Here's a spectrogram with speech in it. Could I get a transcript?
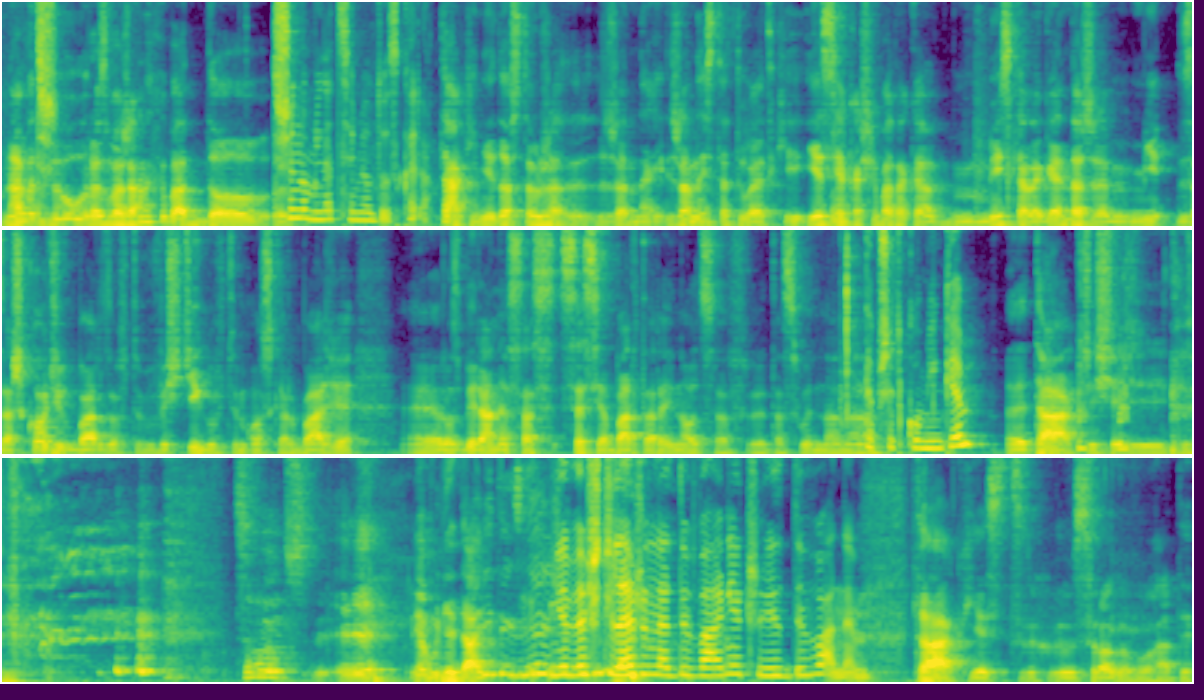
Nawet był rozważany chyba do... Trzy nominacje miał do Oscara. Tak, i nie dostał ża żadnej, żadnej statuetki. Jest jakaś chyba taka miejska legenda, że zaszkodził bardzo w tym wyścigu, w tym Oscar bazie, e, rozbierana sesja Barta Reynoldsa, ta słynna na... Ta przed kominkiem? E, tak, gdzie siedzi... Co? E, ja mu nie dali tych zdjęć? Nie wiesz, czy leży na dywanie, czy jest dywanem. Tak, jest srogo włochaty.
